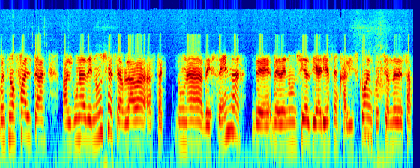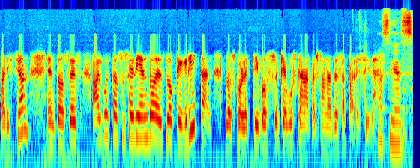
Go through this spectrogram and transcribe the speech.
pues no falta alguna denuncia, se hablaba hasta de una decena de, denuncias diarias en Jalisco en cuestión de desaparición. Entonces, algo está sucediendo, es lo que gritan los colectivos que buscan a personas desaparecidas. Así es.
